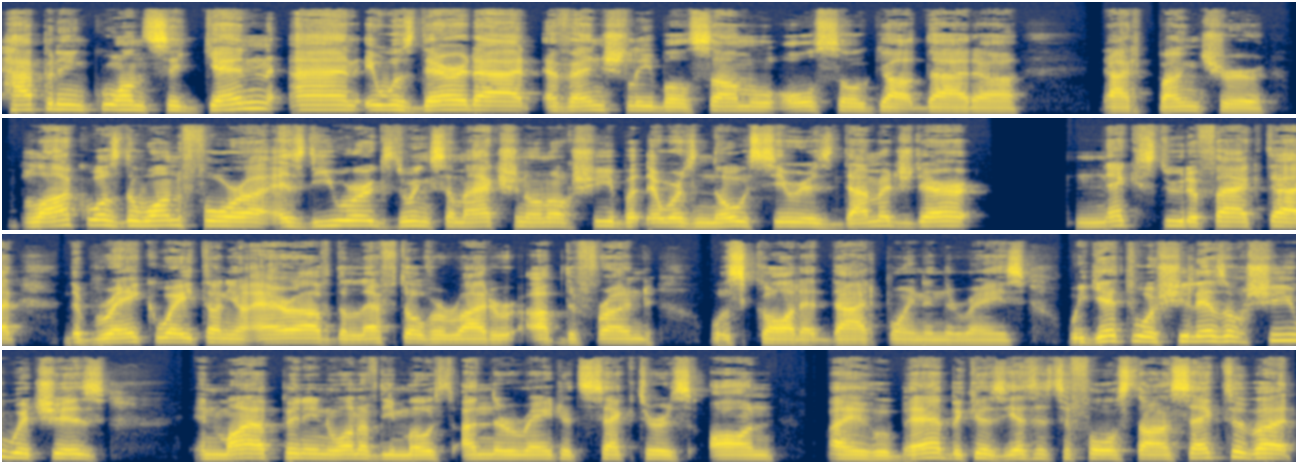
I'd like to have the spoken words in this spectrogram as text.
happening once again, and it was there that eventually Balsamo also got that uh, that puncture. Blaak was the one for uh, SD Worx doing some action on Orchies, but there was no serious damage there next to the fact that the breakaway Tanja Erath, the leftover rider up the front, was caught at that point in the race. We get to Achilles which is, in my opinion, one of the most underrated sectors on Paris Roubaix because yes, it's a four star sector, but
